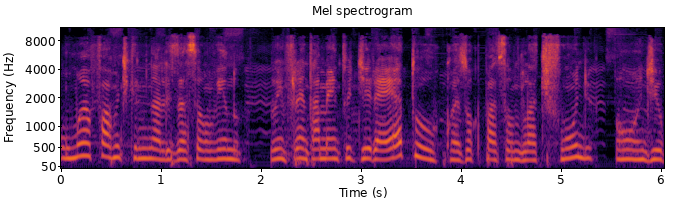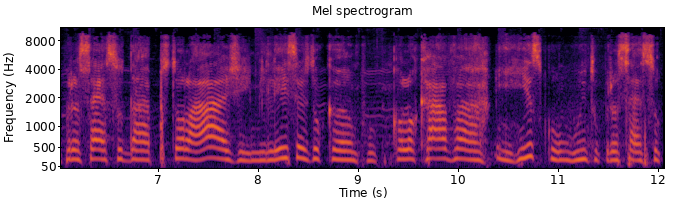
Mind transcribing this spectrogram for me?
Uma forma de criminalização vindo do enfrentamento direto com a ocupação do latifúndio, onde o processo da pistolagem, milícias do campo, colocava em risco muito o processo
